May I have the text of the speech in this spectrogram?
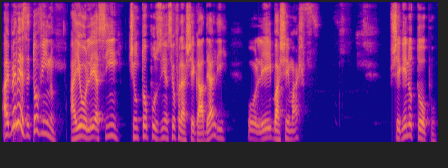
Aí beleza, tô vindo. Aí eu olhei assim, tinha um topozinho assim, eu falei, a chegada é ali. Olhei, baixei marcha. Cheguei no topo.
